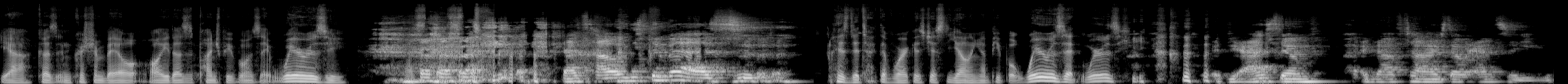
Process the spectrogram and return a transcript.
Yeah, because in Christian Bale, all he does is punch people and say, "Where is he?" That's- That's how he's the best. His detective work is just yelling at people, "Where is it? Where is he?" if you ask them enough times, they'll answer you.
